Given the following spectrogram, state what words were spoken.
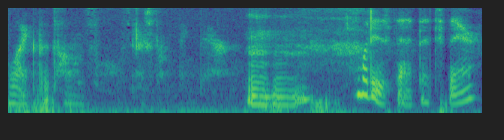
like the tonsils. There's something there. Mm-hmm. What is that that's there?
